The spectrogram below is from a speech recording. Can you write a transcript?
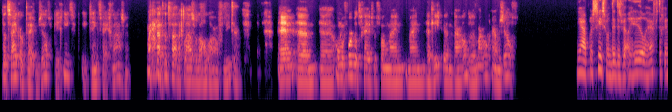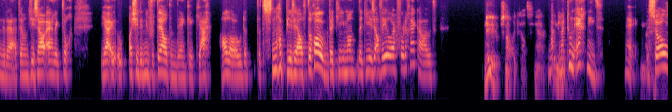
Dat zei ik ook tegen mezelf. Ik lieg niet. Ik drink twee glazen. Maar ja, dat waren glazen van de anderhalve liter. En um, uh, om een voorbeeld te geven van mijn, mijn, het liegen naar anderen, maar ook naar mezelf. Ja, precies. Want dit is wel heel heftig inderdaad. Want je zou eigenlijk toch, ja, als je dit nu vertelt, dan denk ik, ja, hallo, dat, dat snap je zelf toch ook. Dat je, iemand, dat je jezelf heel erg voor de gek houdt. Nu snap ik dat. Ja, maar, toen maar toen echt niet. Nee. Dus zo,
